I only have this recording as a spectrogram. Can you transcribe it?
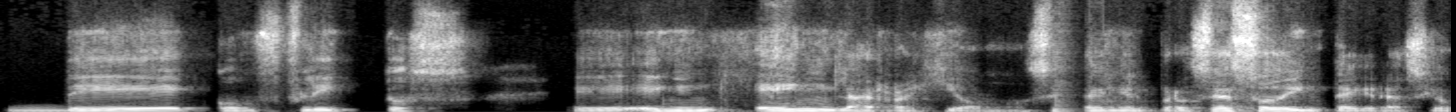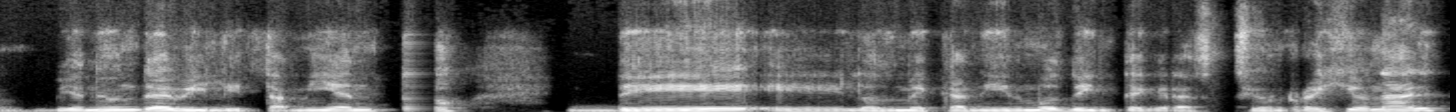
de conflictos eh, en, en, la región, o sea, en el proceso de integración. Viene un debilitamiento de los mecanismos de integración regional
